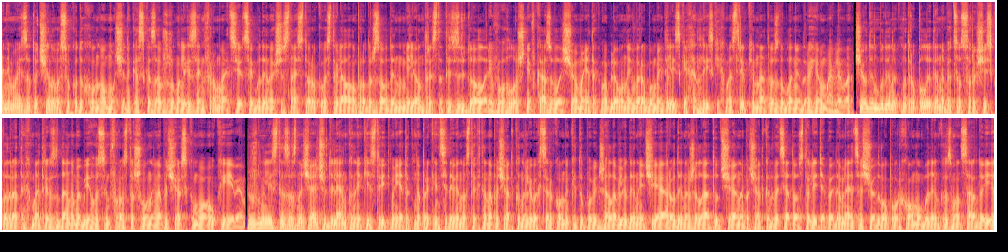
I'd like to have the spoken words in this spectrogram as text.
останньому і заточили високодуховного мученика, сказав журналіст за інформацією. Цей будинок 16 року виставляли на продаж за 1 мільйон 300 тисяч доларів. В оголошенні вказували, що маєток мебльований виробами італійських англійських майстрів, кімнати оздоблені дорогими меблями. Ще один будинок митрополита на 546 квадратних метрів, за даними Бігос.Інфо, розташований на Печерському у Києві. Журналісти зазначають, що ділянку, на якій стоїть маєток наприкінці 90-х та на початку нульових церковники тупо віджали в людини, чия родина жила тут ще на початку 20-го століття. Повідомляється, що двоповерховому будинку з мансардою є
